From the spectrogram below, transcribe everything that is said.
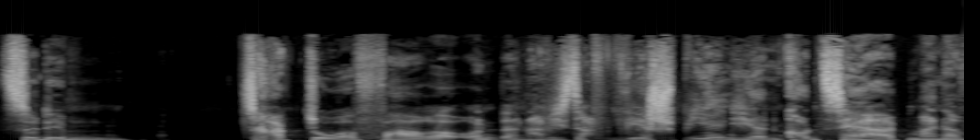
zu dem Traktorfahrer und dann habe ich gesagt, wir spielen hier ein Konzert. Meiner,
